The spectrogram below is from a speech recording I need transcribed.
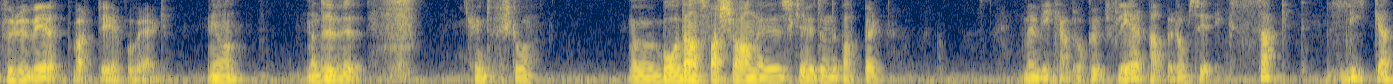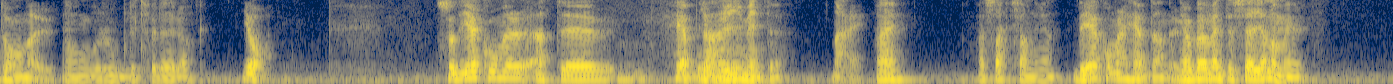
för du vet vart det är på väg. Ja. Men du kan ju inte förstå. Både hans farsa och han har ju skrivit under papper. Men vi kan plocka ut fler papper. De ser exakt likadana ut. Ja, vad roligt för dig då. Ja. Så det jag kommer att eh, hävda... Jag bryr mig inte. Nej. Nej. Jag har sagt sanningen. Det jag kommer att hävda nu... Jag behöver inte säga något mer.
